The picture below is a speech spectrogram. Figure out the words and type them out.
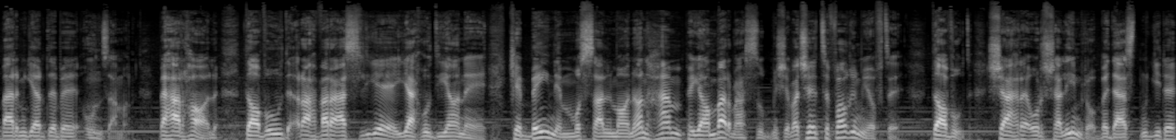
برمیگرده به اون زمان. به هر حال داوود رهبر اصلی یهودیانه که بین مسلمانان هم پیامبر محسوب میشه و چه اتفاقی میفته. داوود شهر اورشلیم رو به دست می‌گیره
